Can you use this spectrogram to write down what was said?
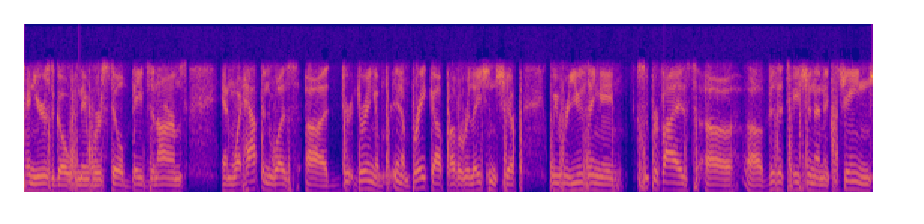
10 years ago when they were still babes in arms. And what happened was uh, dur- during a, in a breakup of a relationship, we were using a supervised uh, uh, visitation and exchange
